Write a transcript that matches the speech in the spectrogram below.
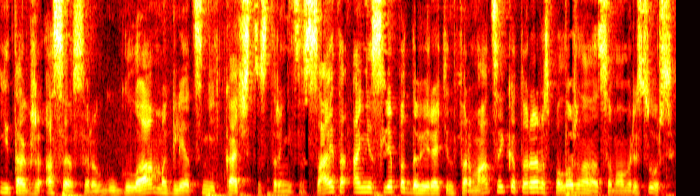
и также ассессоры Гугла могли оценить качество страницы сайта, а не слепо доверять информации, которая расположена на самом ресурсе.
